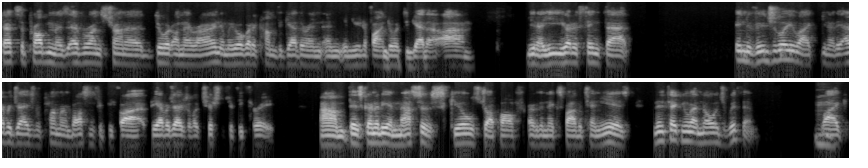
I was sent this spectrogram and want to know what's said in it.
that's the problem is everyone's trying to do it on their own and we all got to come together and, and, and unify and do it together. Um, you know you, you got to think that individually like you know the average age of a plumber in boston is 55 the average age of an electrician is 53 um, there's going to be a massive skills drop off over the next five or ten years and then taking all that knowledge with them mm. like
